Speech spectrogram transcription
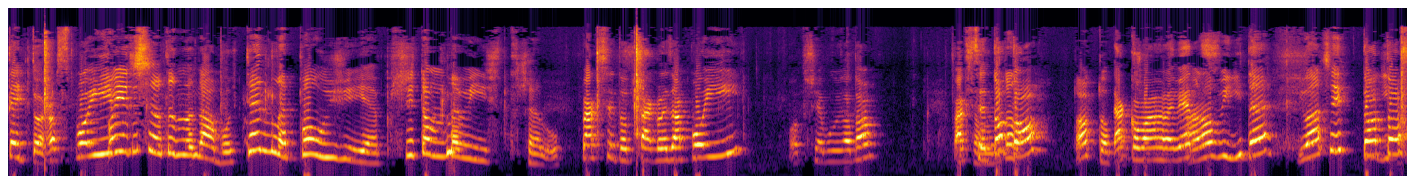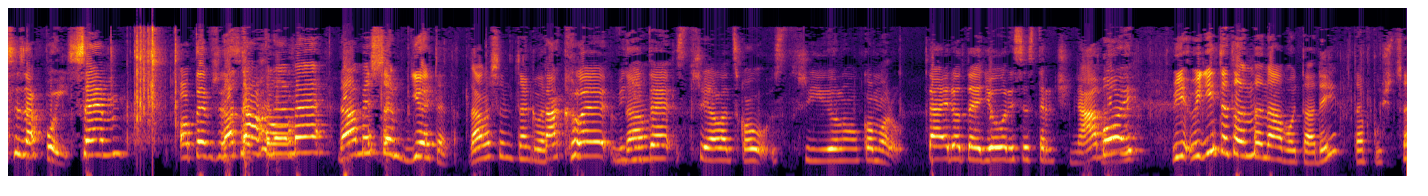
Teď to rozpojím, Podívejte se na tenhle náboj. Tenhle použije při tomhle výstřelu. pak se to takhle zapojí. Potřebuju to. Pak se Potřebuju to. toto, Toto. takováhle věc, Ano, vidíte? Diváci? toto se zapojí sem, otevře se Natáhneme, to. Dáme sem, dívejte, dáme sem takhle. Takhle vidíte stříleckou střílnou komoru. Tady do té děury se strčí náboj. Ví- Vidíte tenhle náboj tady, v té pušce?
